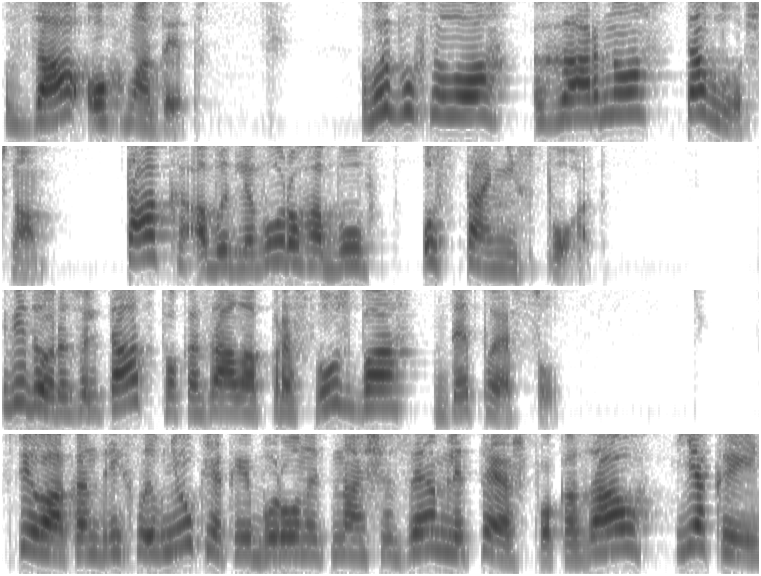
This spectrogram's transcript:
За Охмадит. Вибухнуло гарно та влучно, так аби для ворога був останній спогад. Відеорезультат показала прес-служба ДПСУ. Співак Андрій Хливнюк, який боронить наші землі, теж показав, який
